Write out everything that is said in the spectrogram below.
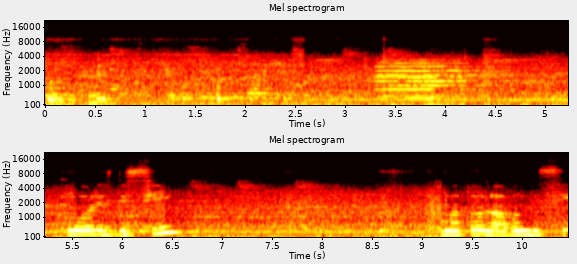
করব। মরিচ দিচ্ছি। মতো লবণ দিচ্ছি।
